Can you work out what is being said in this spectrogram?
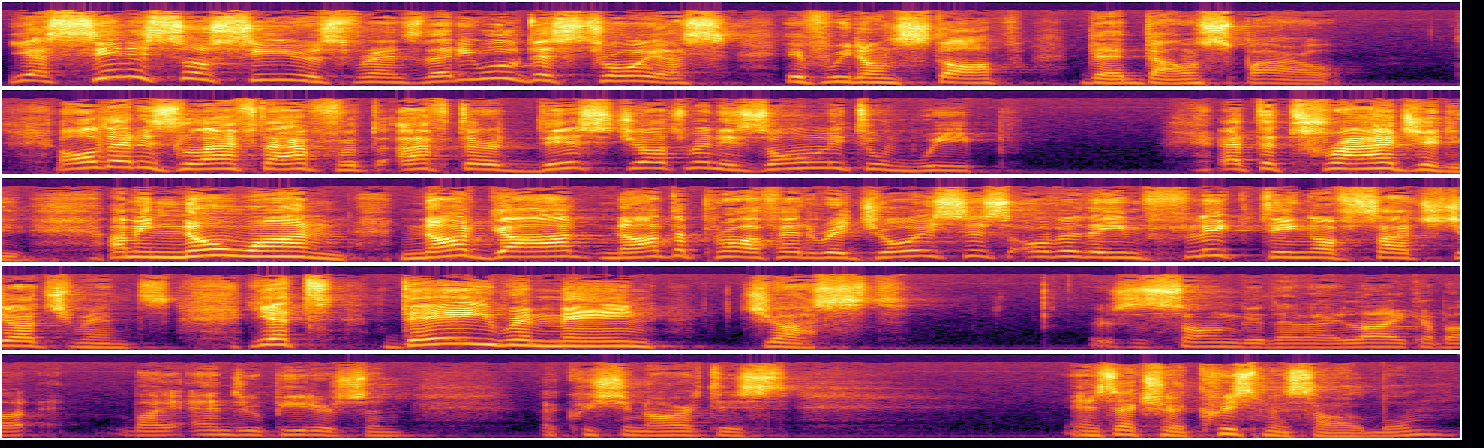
Yes, sin is so serious, friends, that it will destroy us if we don't stop that down spiral. All that is left after, this judgment is only to weep at the tragedy. I mean, no one, not God, not the prophet, rejoices over the inflicting of such judgments, yet they remain just. There's a song that I like about by Andrew Peterson, a Christian artist, and it's actually a Christmas album,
